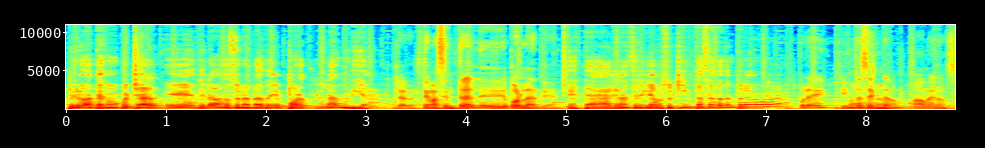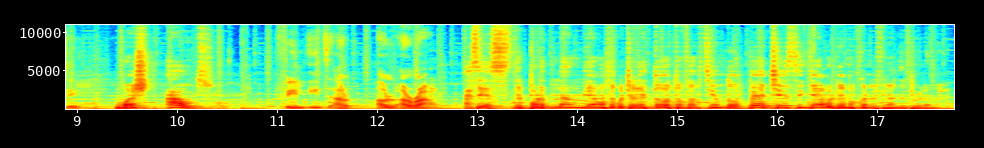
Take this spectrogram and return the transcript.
Pero antes vamos a escuchar eh, de la banda sonora de Portlandia, Claro, el tema central de Portlandia. esta gran serie que va por su quinta, sexta temporada más o menos, Por ahí, quinta, Más sexta, menos. más o menos, sí. Washed Out. Feel it all around. Así es, de Portlandia vamos a escuchar esto, esto está haciendo VHS y ya volvemos con el final del programa.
